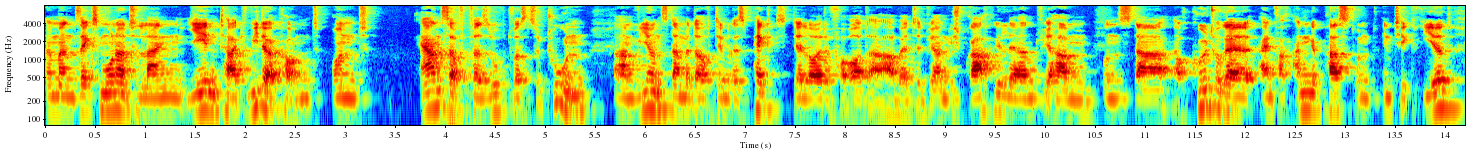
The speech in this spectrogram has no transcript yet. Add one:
wenn man sechs Monate lang jeden Tag wiederkommt und ernsthaft versucht, was zu tun, haben wir uns damit auch den Respekt der Leute vor Ort erarbeitet. Wir haben die Sprache gelernt, wir haben uns da auch kulturell einfach angepasst und integriert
